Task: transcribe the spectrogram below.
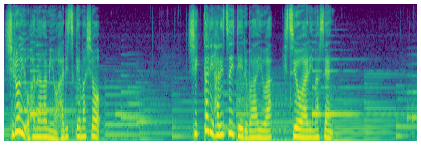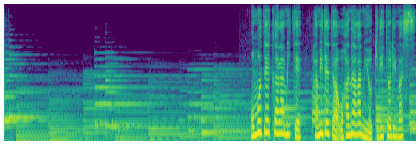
白いお花紙を貼り付けましょう。しっかり貼り付いている場合は必要ありません。表から見てはみ出たお花紙を切り取ります。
